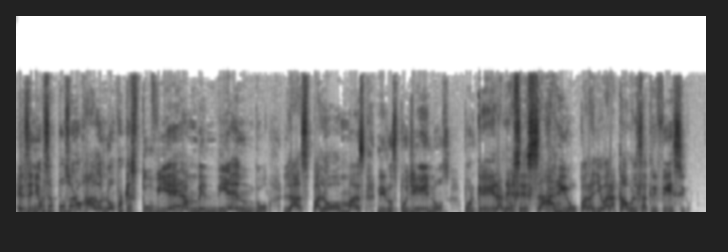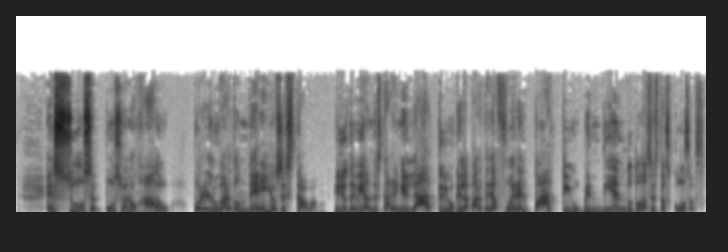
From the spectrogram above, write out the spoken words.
El Señor se puso enojado no porque estuvieran vendiendo las palomas ni los pollinos, porque era necesario para llevar a cabo el sacrificio. Jesús se puso enojado por el lugar donde ellos estaban. Ellos debían de estar en el atrio, que es la parte de afuera, el patio, vendiendo todas estas cosas.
